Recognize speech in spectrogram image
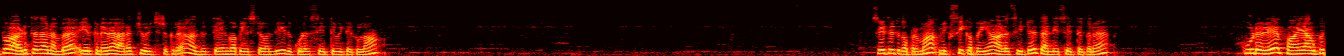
இப்போ அடுத்ததாக நம்ம ஏற்கனவே அரைச்சி வச்சுருக்கிற அந்த தேங்காய் பேஸ்ட்டை வந்து இது கூட சேர்த்து விட்டுக்கலாம். சேர்த்ததுக்கப்புறமா மிக்சி கப்பையும் அலசிட்டு தண்ணி சேர்த்துக்கிறேன். கூடவே பாயாவுக்கு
